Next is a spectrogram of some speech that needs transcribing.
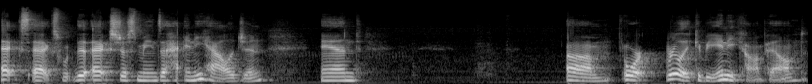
XX. The X just means any halogen, and um, or really it could be any compound.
